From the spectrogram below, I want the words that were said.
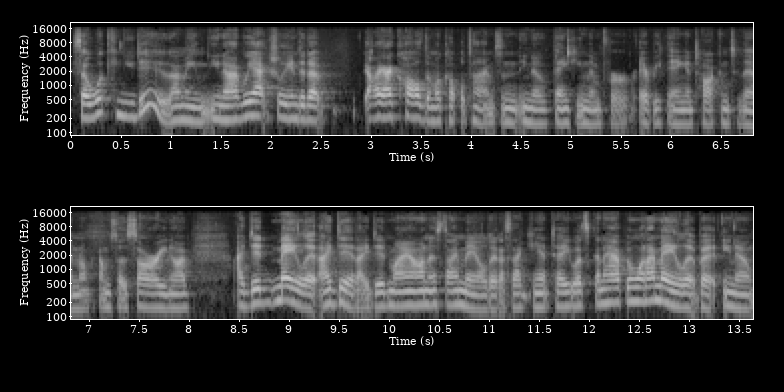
So what can you do? I mean, you know, we actually ended up. I, I called them a couple times and you know thanking them for everything and talking to them. I'm, I'm so sorry. You know, I've I did mail it. I did. I did my honest. I mailed it. I said I can't tell you what's going to happen when I mail it, but you know.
